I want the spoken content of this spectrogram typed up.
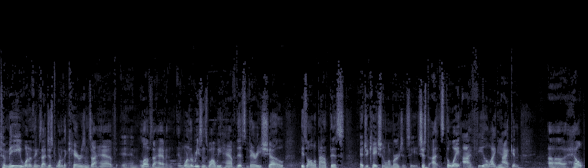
to me, one of the things I just one of the charisms I have and loves I have, and, and one of the reasons why we have this very show is all about this educational emergency. It's just I, it's the way I feel like Yeah. I can uh, help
